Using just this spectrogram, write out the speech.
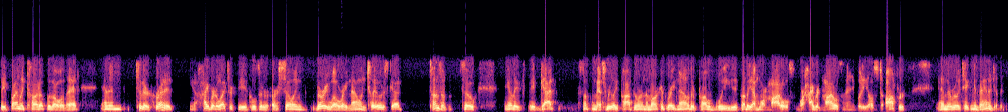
they finally caught up with all of that. And then, to their credit, you know, hybrid electric vehicles are, are selling very well right now, and Toyota's got tons of them. So, you know, they've they've got something that's really popular in the market right now. They're probably they probably got more models, more hybrid models than anybody else to offer, and they're really taking advantage of it.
